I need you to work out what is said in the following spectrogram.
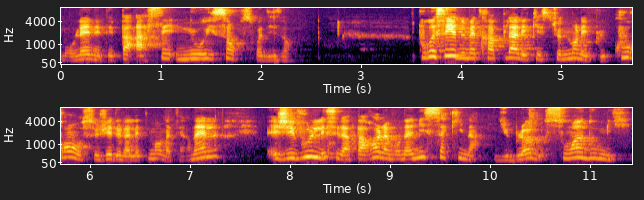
mon lait n'était pas assez nourrissant, soi-disant. Pour essayer de mettre à plat les questionnements les plus courants au sujet de l'allaitement maternel, j'ai voulu laisser la parole à mon amie Sakina du blog Soins d'Oumi,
